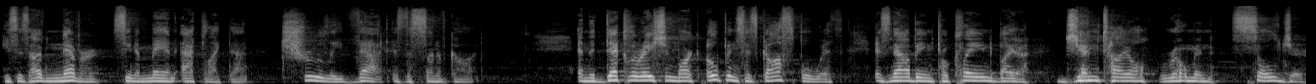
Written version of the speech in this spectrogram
he says, I've never seen a man act like that. Truly, that is the Son of God. And the declaration Mark opens his gospel with is now being proclaimed by a Gentile Roman soldier.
